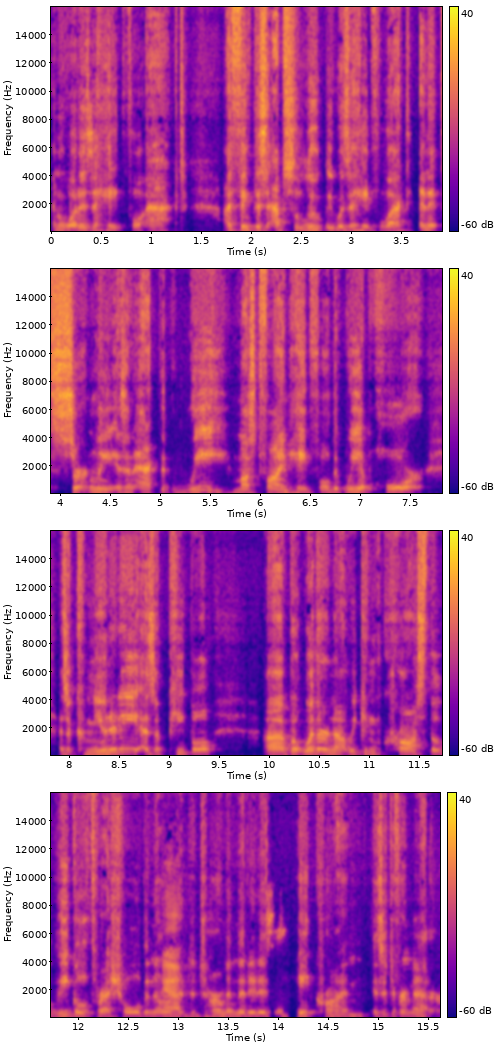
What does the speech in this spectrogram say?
and what is a hateful act. I think this absolutely was a hateful act, and it certainly is an act that we must find hateful, that we abhor as a community, as a people, uh, but whether or not we can cross the legal threshold in order yeah. to determine that it is a hate crime is a different matter.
